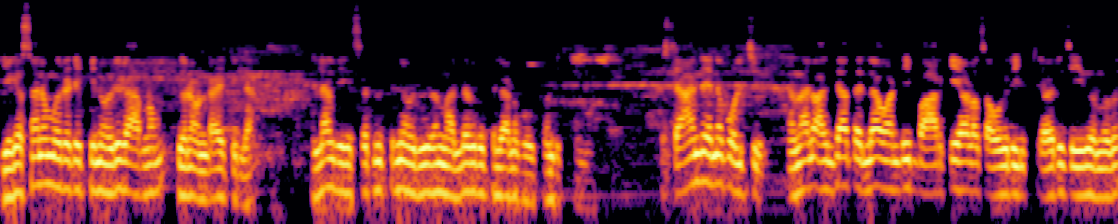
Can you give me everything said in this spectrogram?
വികസനം ഒരിടപ്പിന് ഒരു കാരണം ഇതിനുണ്ടായിട്ടില്ല എല്ലാം വികസനത്തിന് ഒരുവിധം നല്ല വിധത്തിലാണ് പോയിക്കൊണ്ടിരിക്കുന്നത്. സ്റ്റാൻഡ് തന്നെ പൊളിച്ചു. എന്നാലും അതിന്റെ അകത്ത് എല്ലാ വണ്ടിയും പാർക്ക് ചെയ്യാനുള്ള സൗകര്യം അവർ ചെയ്തു തന്നത്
